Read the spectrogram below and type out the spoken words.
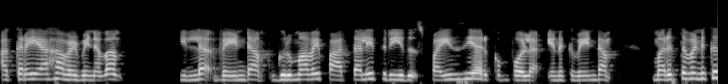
அக்கறையாக அவள் வினவ. இல்ல வேண்டாம். குருமாவை பார்த்தாலே தெரியுது ஸ்பைசியா இருக்கும் போல. எனக்கு வேண்டாம். மருத்துவனுக்கு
